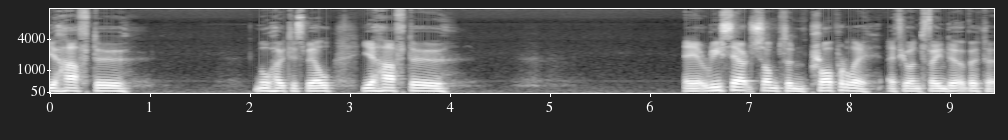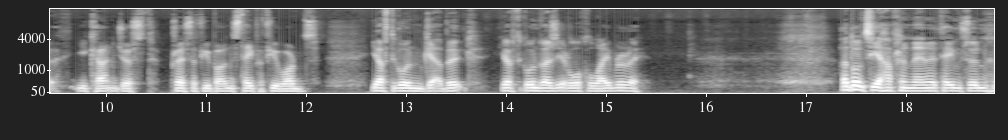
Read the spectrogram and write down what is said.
You have to know how to spell. You have to uh, research something properly if you want to find out about it. You can't just press a few buttons, type a few words. You have to go and get a book. You have to go and visit your local library. I don't see it happening anytime soon,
